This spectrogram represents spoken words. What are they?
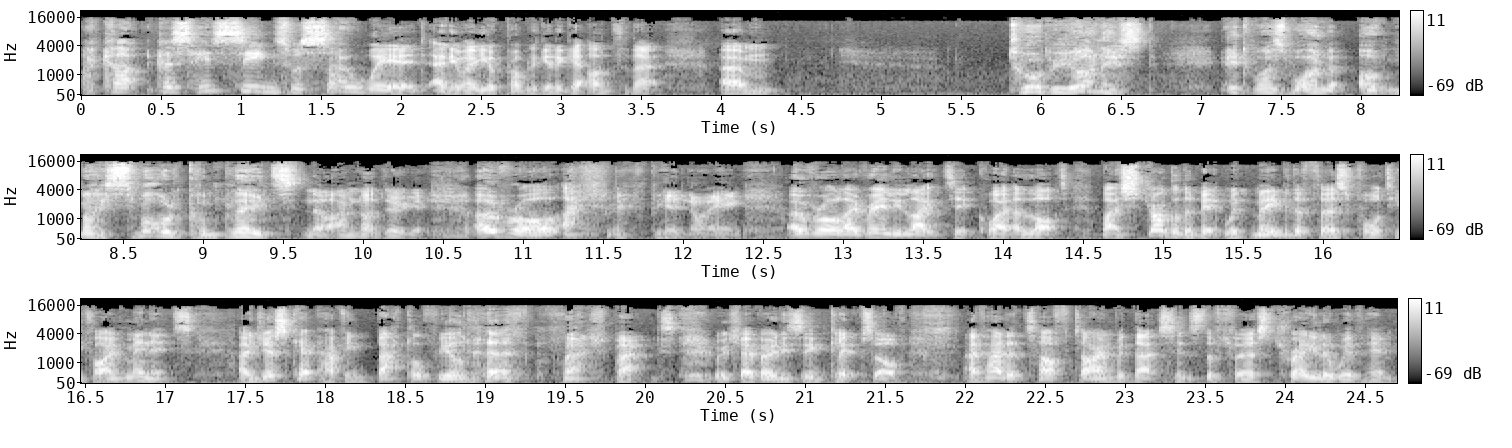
I can't because his scenes were so weird. Anyway, you're probably going to get onto that. Um, to be honest, it was one of my small complaints. No, I'm not doing it. Overall, it'd be annoying. Overall, I really liked it quite a lot, but I struggled a bit with maybe the first 45 minutes. I just kept having Battlefield Earth flashbacks, which I've only seen clips of. I've had a tough time with that since the first trailer with him,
